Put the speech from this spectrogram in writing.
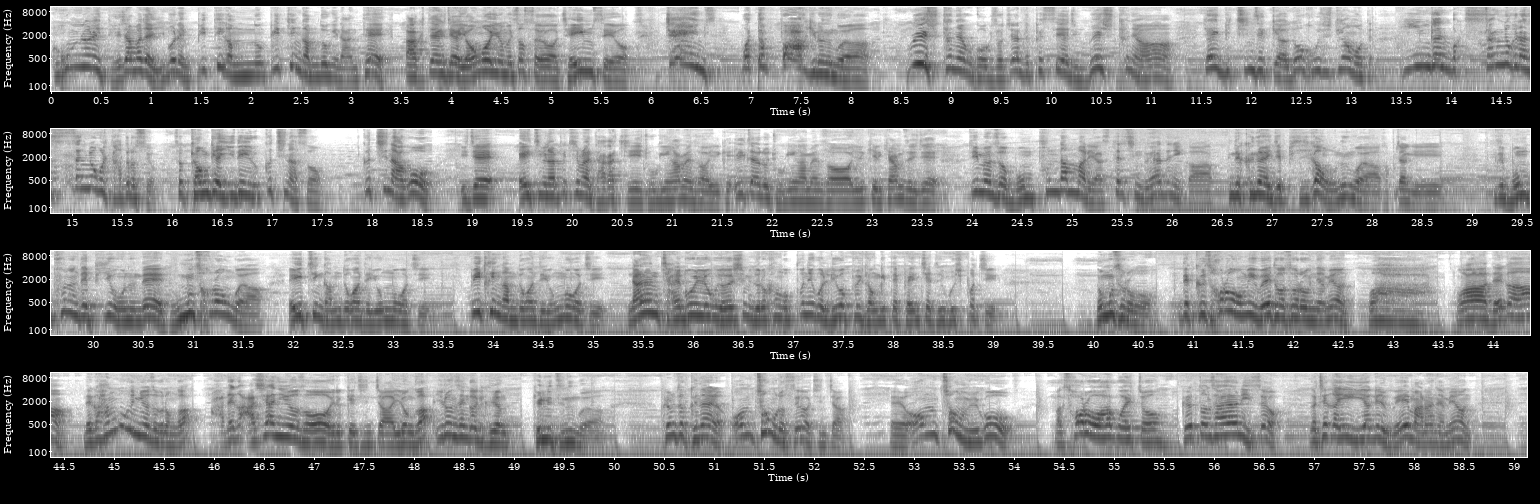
그 홈런이 되자마자 이번엔 BT 감독, BT 감독이 나한테 아 그때 제가 영어 이름을 썼어요. 제임스예요 제임스 what the fuck? 이러는 거야 왜 슛하냐고 거기서? 쟤한테 패스해야지. 왜 슛하냐? 야 이 미친 새끼야. 너 거기서 슈팅하면 어때? 이 인간 막 쌍욕이란 쌍욕을 다 들었어요. 그래서 경기가 2대 2로 끝이 났어. 끝이 나고 이제 A팀이랑 B팀이랑 다 같이 조깅하면서 이렇게 일자로 조깅하면서 이렇게 이렇게 하면서 이제 뛰면서 몸 푼단 말이야. 스트레칭도 해야 되니까. 근데 그날 이제 비가 오는 거야 갑자기. 근데 몸 푸는데 비 오는데 너무 서러운 거야. A팀 감독한테 욕먹었지. B팀 감독한테 욕먹었지. 나는 잘 보이려고 열심히 노력한 것 뿐이고 리버풀 경기 때 벤치에 들고 싶었지. 너무 서러워. 근데 그 서러움이 왜 더 서러웠냐면 와... 와 내가 내가 한국인이어서 그런가? 아 내가 아시안이어서 이렇게 진짜 이런가? 이런 생각이 그냥 괜히 드는 거야 그러면서 그날 엄청 울었어요 진짜 예, 엄청 울고 막 서러워하고 했죠 그랬던 사연이 있어요 그러니까 제가 이 이야기를 왜 말하냐면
